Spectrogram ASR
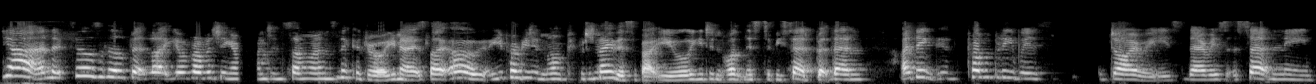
Yeah, and it feels a little bit like you're rummaging around in someone's knicker drawer. You know, it's like, oh, you probably didn't want people to know this about you, or you didn't want this to be said. But then, I think probably with diaries, there is certainly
